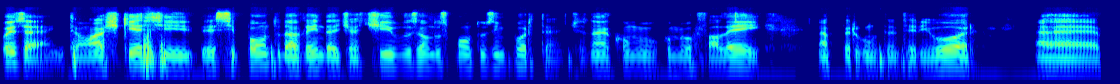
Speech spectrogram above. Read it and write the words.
Pois é, então acho que esse, esse ponto da venda de ativos é um dos pontos importantes, né? Como, como eu falei na pergunta anterior, é,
